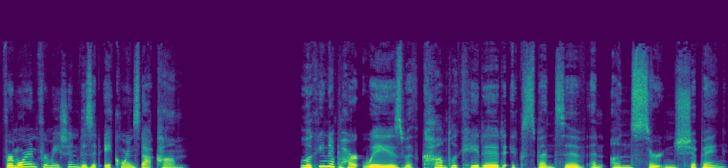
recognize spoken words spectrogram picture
For more information, visit acorns.com. Looking to part ways with complicated, expensive, and uncertain shipping?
